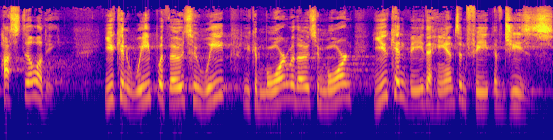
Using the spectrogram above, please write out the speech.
hostility. You can weep with those who weep. You can mourn with those who mourn. You can be the hands and feet of Jesus.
